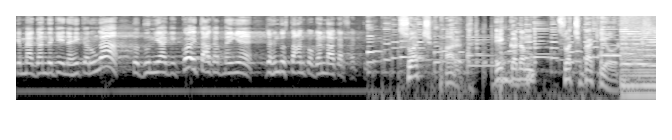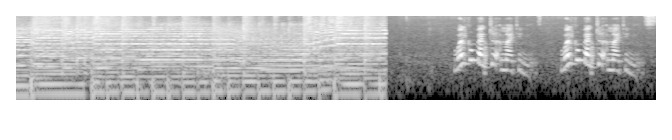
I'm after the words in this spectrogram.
कि मैं गंदगी नहीं करूँगा तो दुनिया की कोई ताकत नहीं है जो हिंदुस्तान को गंदा कर सकती है स्वच्छ भारत एक कदम स्वच्छता की ओर Welcome back to MIT News. Welcome back to MIT News.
